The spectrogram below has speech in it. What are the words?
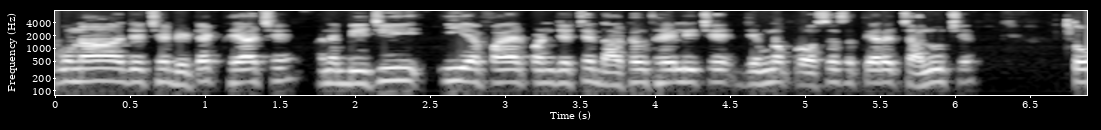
ગુના જે છે ડિટેક્ટ થયા છે અને બીજી ઈ એફઆઈઆર પણ જે છે, દાખલ થયેલી છે, જેમનો પ્રોસેસ અત્યારે ચાલુ છે. તો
